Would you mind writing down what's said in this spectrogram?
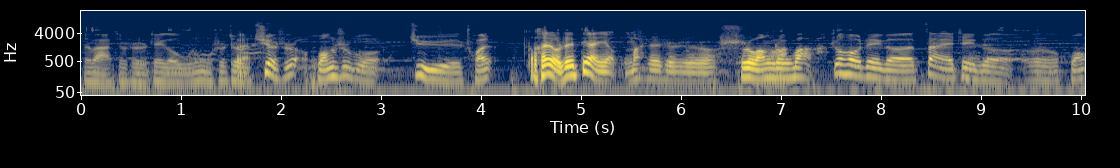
对吧？就是这个舞龙舞狮，就是确实黄师傅据传。他还有这电影嘛？这是《狮王争霸》之后，这个在这个呃黄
